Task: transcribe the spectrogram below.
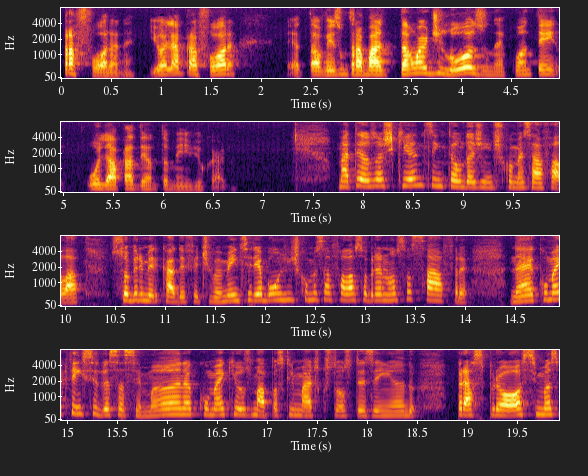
para fora, né? E olhar para fora é talvez um trabalho tão ardiloso, né, quanto tem olhar para dentro também, viu, Carlos? Matheus, acho que antes então da gente começar a falar sobre mercado efetivamente, seria bom a gente começar a falar sobre a nossa safra, né? Como é que tem sido essa semana? Como é que os mapas climáticos estão se desenhando para as próximas?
